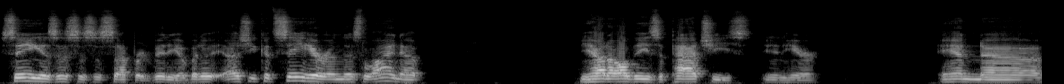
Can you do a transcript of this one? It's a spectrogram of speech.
seeing as this is a separate video. But uh, as you could see here in this lineup, you had all these Apaches in here. And uh,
